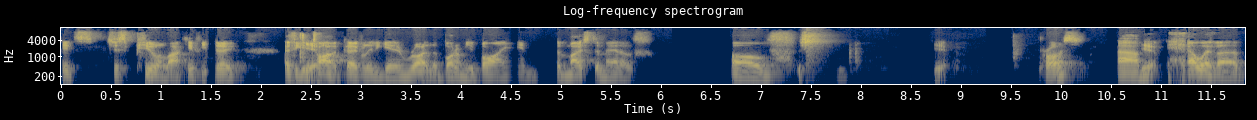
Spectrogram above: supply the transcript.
it's just pure luck if you do. If you can yeah. time it perfectly to get in right at the bottom, you're buying in the most amount of of yeah price. Um. However,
